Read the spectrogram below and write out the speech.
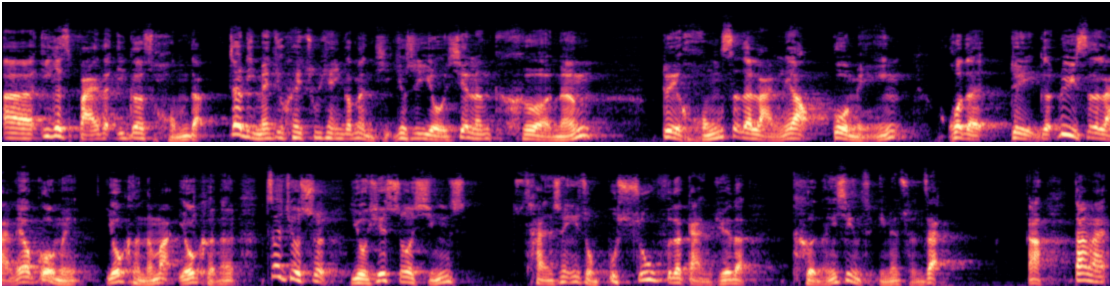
呃，一个是白的，一个是红的，这里面就可以出现一个问题，就是有些人可能对红色的染料过敏。或者对一个绿色的染料过敏，有可能吗？有可能，这就是有些时候形产生一种不舒服的感觉的可能性里面存在啊。当然，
